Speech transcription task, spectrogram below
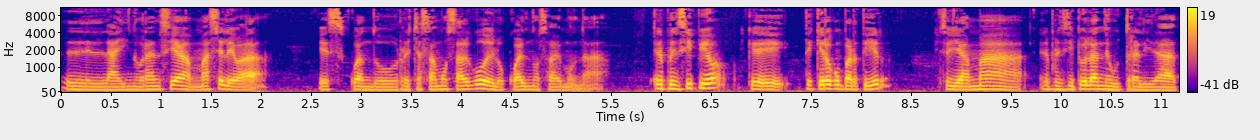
la ignorancia más elevada es cuando rechazamos algo de lo cual no sabemos nada. El principio que te quiero compartir se llama el principio de la neutralidad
